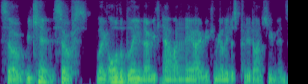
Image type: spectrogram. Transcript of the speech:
So we can't, so like all the blame that we can have on AI, we can really just put it on humans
